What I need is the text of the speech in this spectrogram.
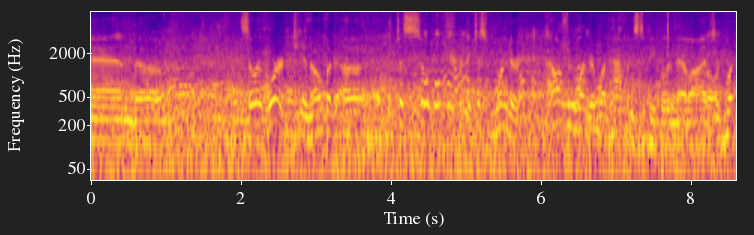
and. Um, so it worked, you know, but uh, it just so I just wonder. I often wonder what happens to people in their lives and what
